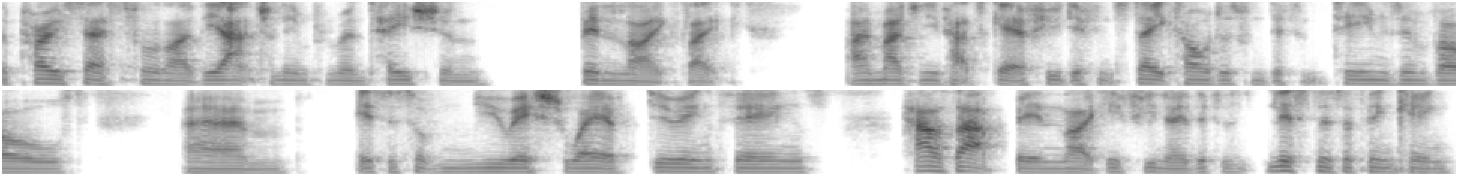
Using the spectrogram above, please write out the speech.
the process for like the actual implementation been like? Like, I imagine you've had to get a few different stakeholders from different teams involved. Um, it's a sort of newish way of doing things how's that been like if you know the listeners are thinking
